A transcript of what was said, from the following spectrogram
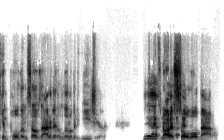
can pull themselves out of it a little bit easier. Yeah it's not a solo uh, battle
